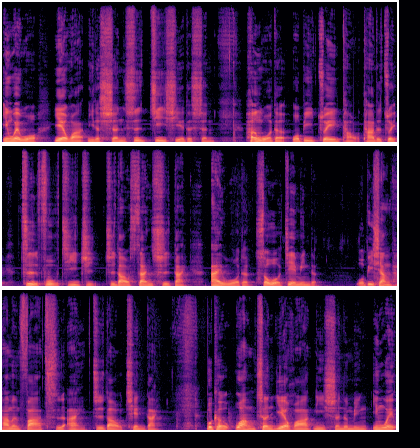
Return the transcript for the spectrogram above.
因为我耶和华你的神是祭邪的神，恨我的，我必追讨他的罪，自父及子，直到三世代；爱我的，守我诫命的，我必向他们发慈爱，直到千代。不可妄称耶和华你神的名，因为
